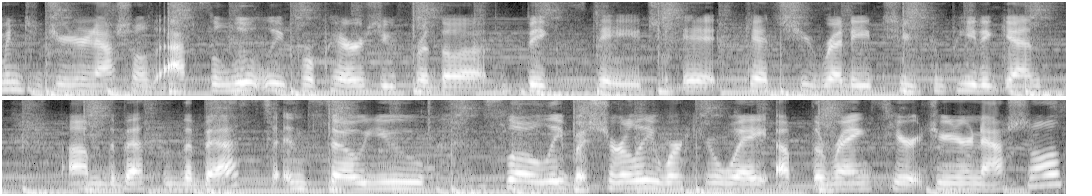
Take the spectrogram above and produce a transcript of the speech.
Coming to junior nationals absolutely prepares you for the big stage. It gets you ready to compete against um, the best of the best. And so you slowly but surely work your way up the ranks here at junior nationals.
